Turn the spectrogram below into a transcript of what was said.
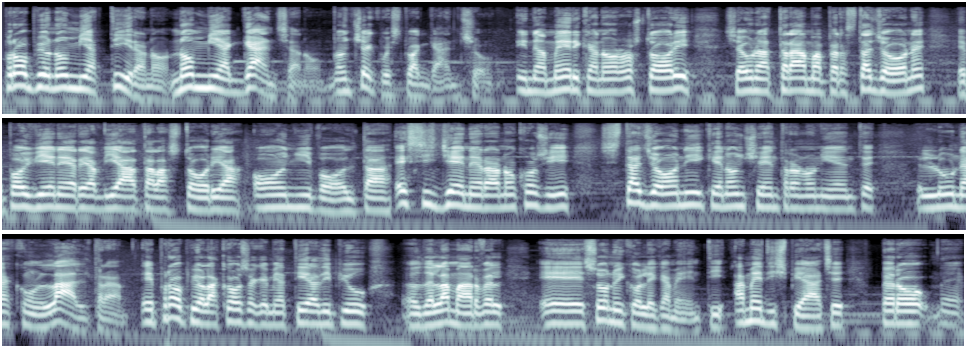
proprio non mi attirano, non mi agganciano, non c'è questo aggancio. In American Horror Story c'è una trama per stagione e poi viene riavviata la storia ogni volta e si generano così stagioni che non c'entrano niente l'una con l'altra. È proprio la cosa che mi attira di più eh, della Marvel e sono i collegamenti. A me dispiace, però eh,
